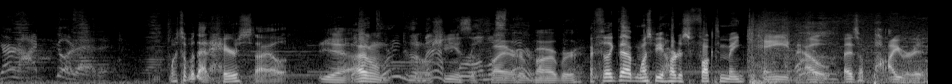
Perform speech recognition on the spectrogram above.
You're not good at it. What's up with that hairstyle? Yeah, I don't according to the know. map, She needs to almost fire her barber. I feel like that must be hard as fuck to maintain out as a pirate.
